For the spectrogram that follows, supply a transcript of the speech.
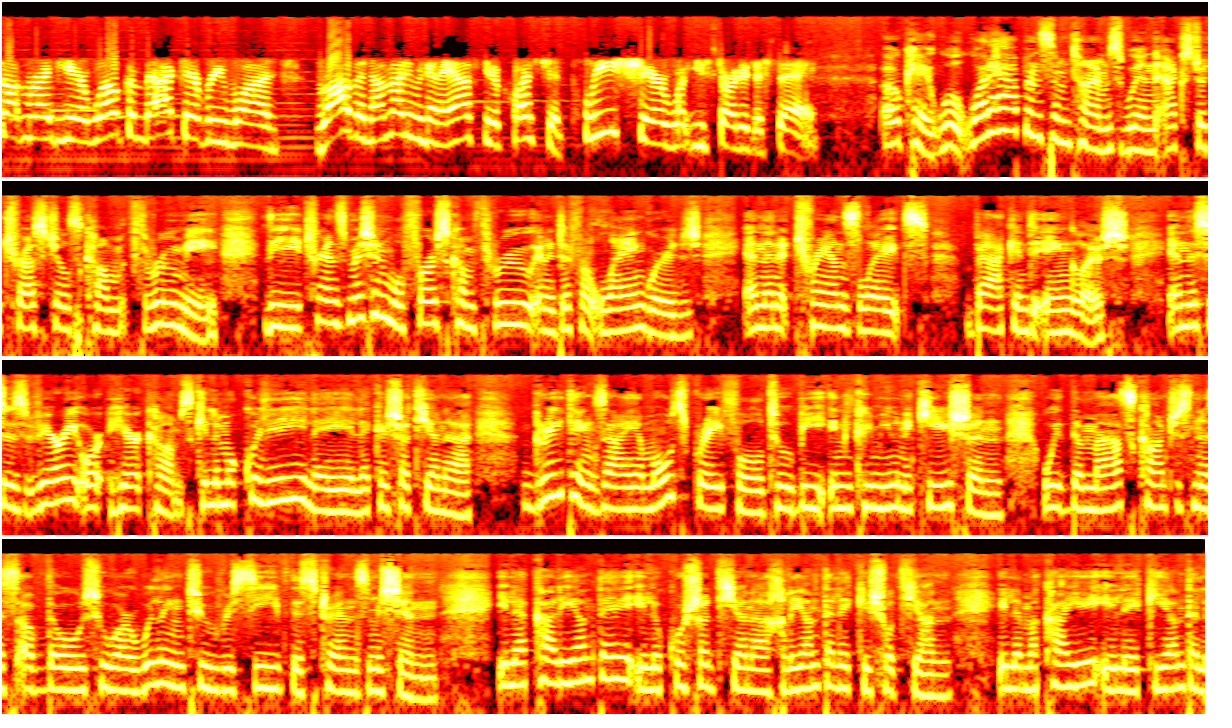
Something right here. Welcome back, everyone. Robin, I'm not even going to ask you a question. Please share what you started to say. Okay, well, what happens sometimes when extraterrestrials come through me? The transmission will first come through in a different language, and then it translates back into English. And this is very, or- here it comes. Greetings, I am most grateful to be in communication with the mass consciousness of those who are willing to receive this transmission. Ile caliente, kiante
